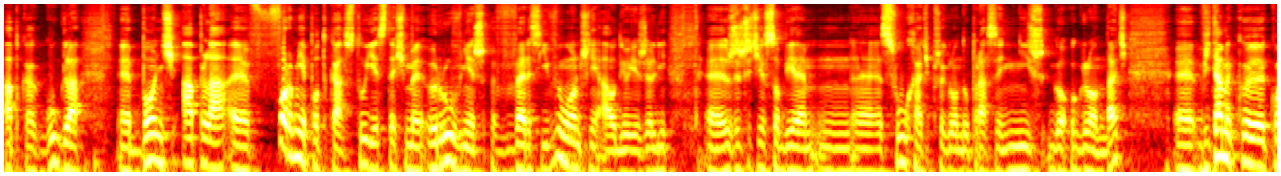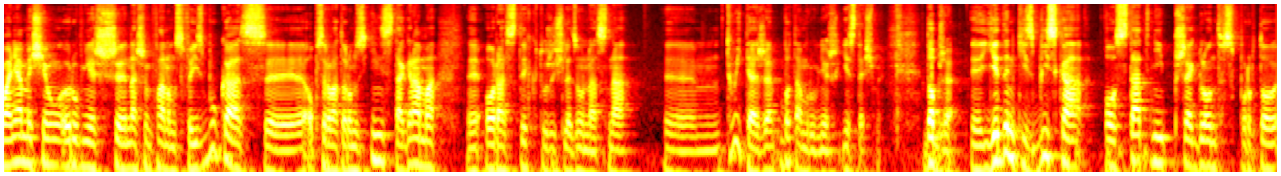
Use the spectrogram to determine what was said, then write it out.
apkach Google'a e, bądź Apple'a w formie podcastu. Jesteśmy również w wersji wyłącznie audio, jeżeli życzycie sobie mm, słuchać przeglądu prasy niż go oglądać. Witamy, kłaniamy się również naszym fanom z Facebooka, z e, obserwatorom z Instagrama e, oraz tych, którzy śledzą nas na Twitterze, bo tam również jesteśmy. Dobrze, y, jedynki z bliska. Ostatni przegląd sporto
